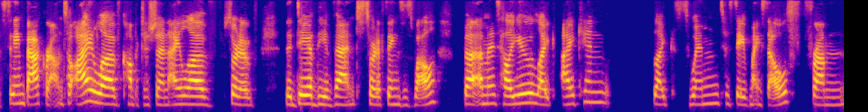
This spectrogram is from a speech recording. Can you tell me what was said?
same background. So i love competition. I love sort of the day of the event sort of things as well. But i'm going to tell you like i can like swim to save myself from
